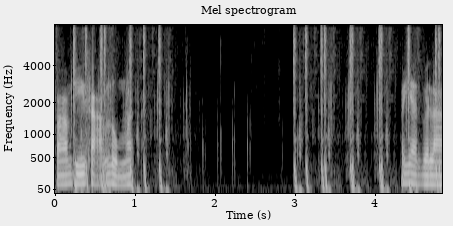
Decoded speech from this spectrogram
ฟาร์มทีสามหลุมอะประหยัดเวลา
